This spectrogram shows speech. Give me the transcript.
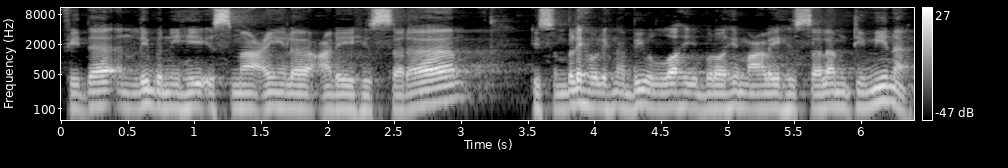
fida'an libnihi Ismail alaihi salam. Disembelih oleh Nabiullah Ibrahim alaihi salam di Mina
